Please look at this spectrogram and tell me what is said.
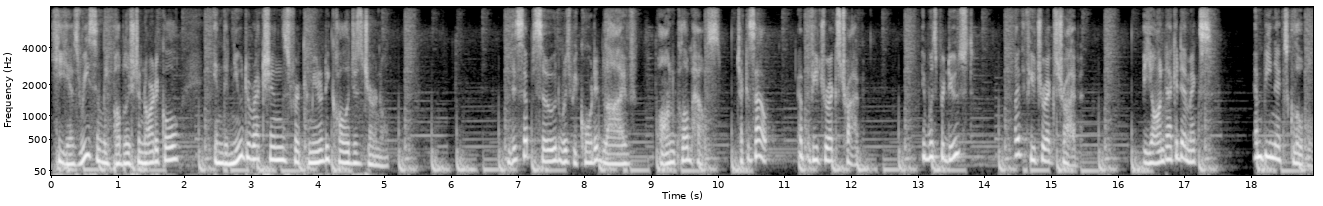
He has recently published an article in the New Directions for Community Colleges Journal. This episode was recorded live on Clubhouse. Check us out at the Future X Tribe. It was produced by the Future X Tribe, Beyond Academics, and BNext Global.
